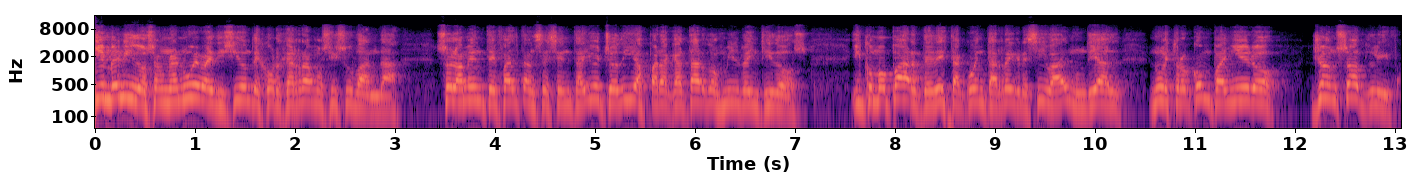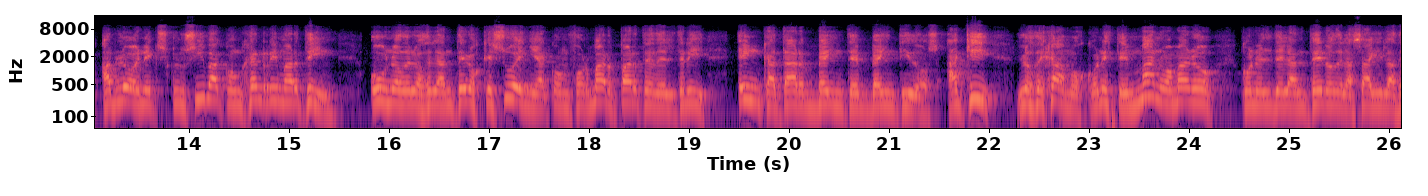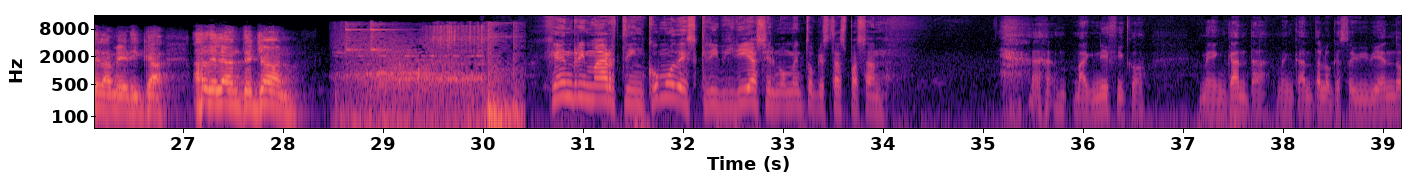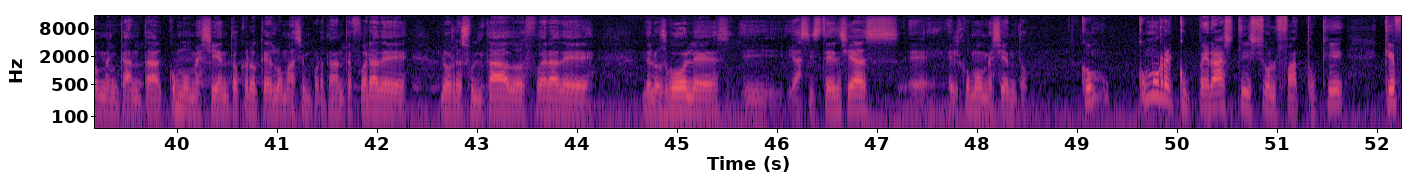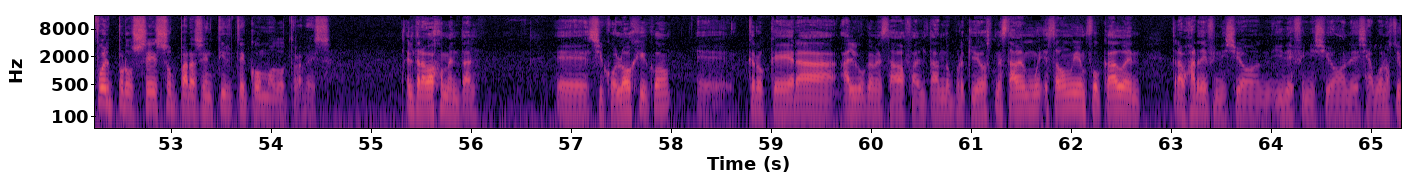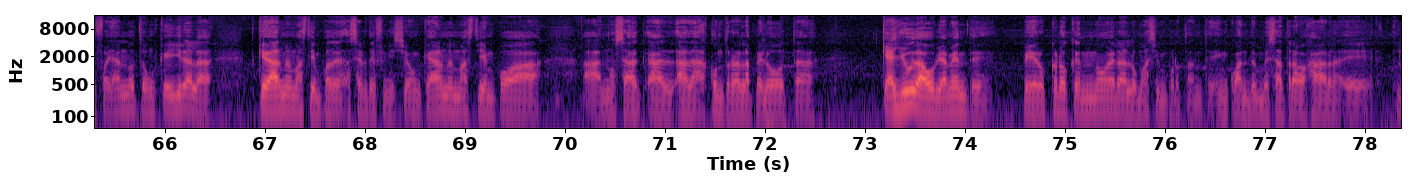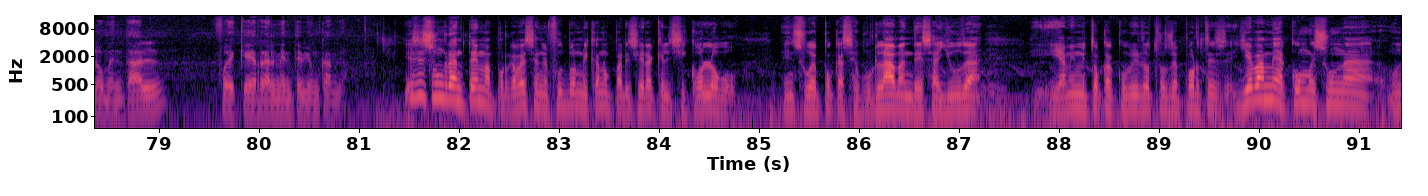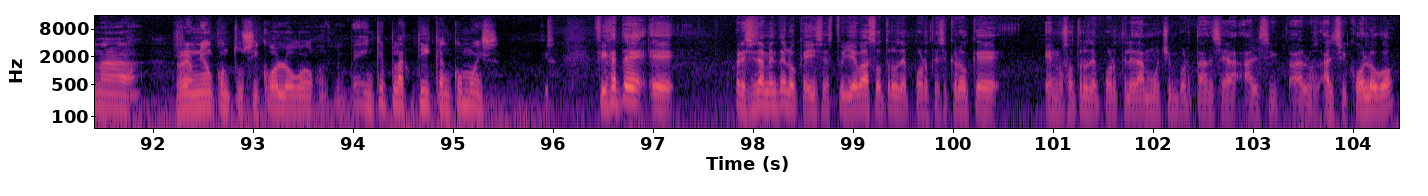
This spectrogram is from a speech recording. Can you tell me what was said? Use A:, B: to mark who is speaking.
A: Bienvenidos a una nueva edición de Jorge Ramos y su banda. Solamente faltan 68 días para Qatar 2022. Y como parte de esta cuenta regresiva al Mundial, nuestro compañero John Sutcliffe habló en exclusiva con Henry Martín, uno de los delanteros que sueña con formar parte del Tri en Qatar 2022. Aquí los dejamos con este mano a mano con el delantero de las Águilas del América. Adelante, John.
B: Henry Martin, ¿cómo describirías el momento que estás pasando?
C: Magnífico, me encanta, me encanta lo que estoy viviendo, me encanta cómo me siento, creo que es lo más importante, fuera de los resultados, fuera de, los goles y, asistencias, eh, el cómo me siento.
B: ¿Cómo, recuperaste ese olfato? ¿Qué, ¿Qué, fue el proceso para sentirte cómodo otra vez?
C: El trabajo mental, eh, psicológico, eh, creo que era algo que me estaba faltando, porque yo me estaba muy, estaba muy enfocado en trabajar definición y definición. Decía, bueno, estoy fallando, tengo que ir a la, quedarme más tiempo a hacer definición, quedarme más tiempo a, no sé, a, controlar la pelota, que ayuda obviamente, pero creo que no era lo más importante. En cuanto empecé a trabajar eh, lo mental, fue que realmente vi un cambio.
B: Ese es un gran tema, porque a veces en el fútbol mexicano pareciera que el psicólogo en su época se burlaban de esa ayuda y a mí me toca cubrir otros deportes. Llévame a cómo es una, una reunión con tu psicólogo, en qué platican, cómo es.
C: Fíjate, eh, precisamente lo que dices, tú llevas otros deportes y creo que en los otros deportes le da mucha importancia al, al psicólogo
